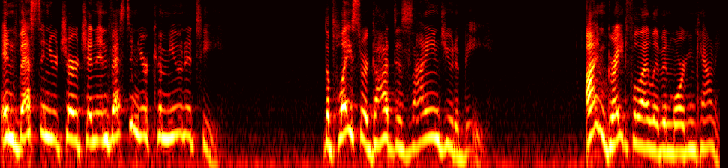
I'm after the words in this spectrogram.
invest in your church and invest in your community. the place where God designed you to be. I'm grateful I live in Morgan County.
